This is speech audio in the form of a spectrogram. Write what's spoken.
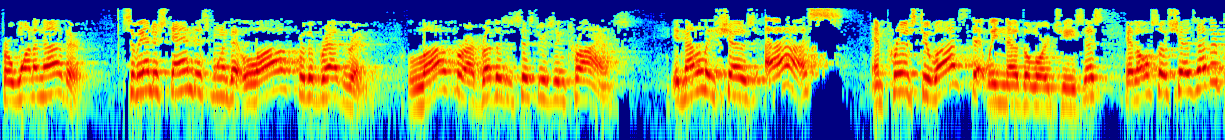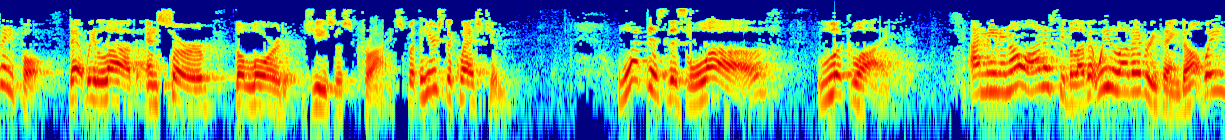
for one another. So we understand this morning that love for the brethren, love for our brothers and sisters in Christ, it not only shows us and proves to us that we know the Lord Jesus, it also shows other people that we love and serve the Lord Jesus Christ. But here's the question What does this love look like? I mean, in all honesty, beloved, we love everything, don't we?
